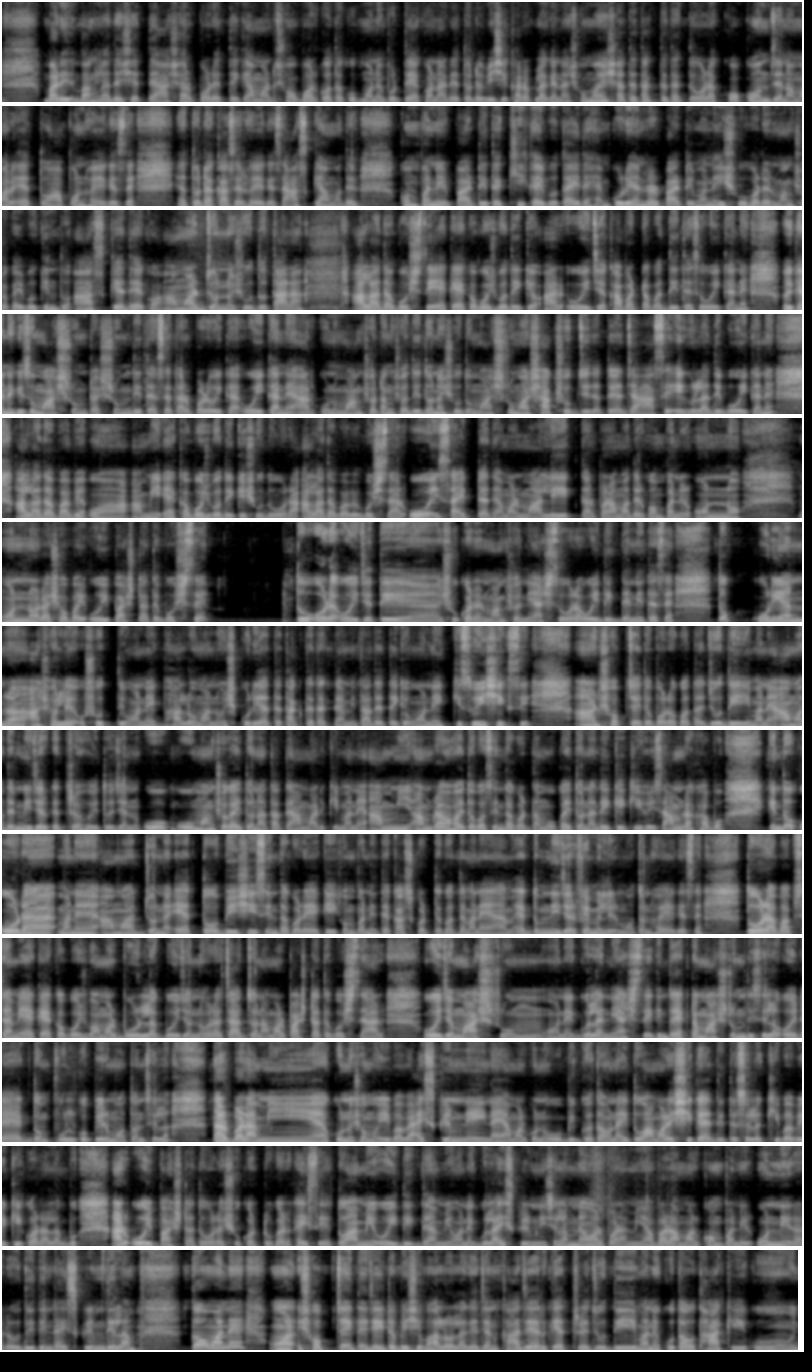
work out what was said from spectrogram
বাড়ি, বাংলাদেশেতে আসার পরের থেকে আমার সবার কথা খুব মনে পড়তে, এখন আর এতটা বেশি খারাপ লাগে না। সময়ের সাথে থাকতে থাকতে ওরা কখন যেন আমার এত আপন হয়ে গেছে, এতটা কাছের হয়ে গেছে। আজকে আমাদের কোম্পানির পার্টিতে কী খাইবো তাই দেখেন, কোরিয়ানরার পার্টি মানেই শুহরের মাংস খাইবো। কিন্তু আজকে দেখো, আমার জন্য শুধু তারা আলাদা বসছে, একা একা বসবো দেখে। আর ওই যে খাবার টাবার দিতেছে ওইখানে ওইখানে কিছু মাশরুম টাশরুম দিতেছে, তারপরে ওই ওইখানে আর কোনো মাংস টাংস দিত না, শুধু মাশরুম আর শাক সবজি জাতীয় যা আছে এগুলা দিব ওইখানে আলাদাভাবে। আমি একা বসবো দেখে, শুধু ওরা আলাদাভাবে বসছে। আর ওই সাইডটাতে আমার মালিক, তারপর আমাদের কোম্পানির অন্য, অন্যরা সবাই ওই পাশটাতে বসছে। তো ওরা ওই যে তে শুকরের মাংস নিয়ে আসছে, ওরা ওই দিক দিয়ে নিতেছে। তো কোরিয়ানরা আসলে সত্যি অনেক ভালো মানুষ। কোরিয়াতে থাকতে থাকতে আমি তাদের থেকে অনেক কিছুই শিখছি। আর সবচাইতে বড় কথা, যদি মানে আমাদের নিজের ক্ষেত্রে হইতো যেন ও ও মাংস খাইতো না, তাতে আমার কি? মানে আমি, আমরা হয়তো বা চিন্তা করতাম, ও খাইতো না দেখে কী হয়েছে আমরা খাব। কিন্তু ওরা মানে আমার জন্য এত বেশি চিন্তা করে, একই কোম্পানিতে কাজ করতে করতে মানে একদম নিজের ফ্যামিলির মতন হয়ে গেছে। তো ওরা ভাবছে, আমি একা একা বসবো, আমার বোর লাগবো, ওই জন্য ওরা চারজন আমার পাশটাতে বসছে। আর ওই যে মাশরুম অনেকগুলা নিয়ে আসছে, কিন্তু একটা মাশরুম দিছিল, ওইটা একদম ফুলকপির মতন ছিল। তারপর আমি কোনো সময় এইভাবে আইসক্রিম নেই নাই, আমার কোনো অভিজ্ঞতাও নাই, তো আমার শিকায় দিতেছিল কীভাবে কী করা লাগবো। আর ওই পাশটাতে ওরা শুকর টুকার খাইছে, তো আমি ওই দিক দিয়ে আমি অনেকগুলো আইসক্রিম নিয়েছিলাম, নেওয়ার পর আমি আবার আমার কোম্পানির অন্যের আরও দুই তিনটা আইসক্রিম দিলাম। তো মানে সবচাইতে যেইটা বেশি ভালো লাগে যেন কাজের ক্ষেত্রে যদি মানে কোথাও থাকি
